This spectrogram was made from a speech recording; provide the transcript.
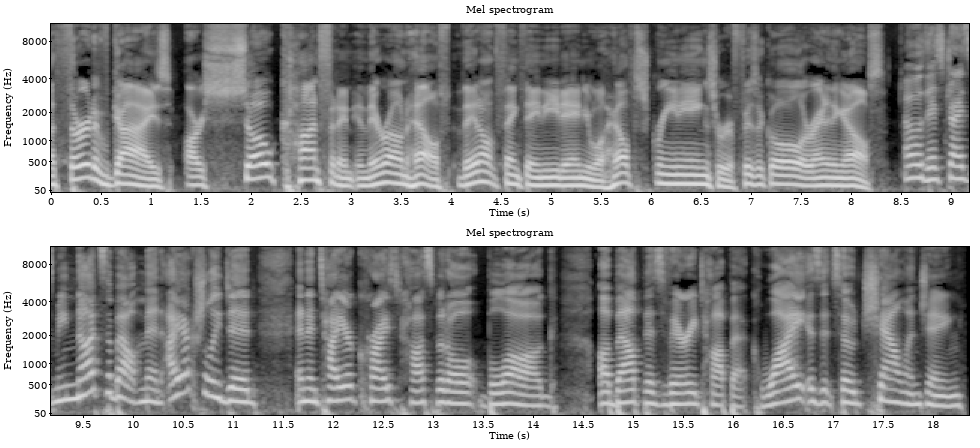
a third of guys are so confident in their own health, they don't think they need annual health screenings or a physical or anything else. Oh, this drives me nuts about men. I actually did an entire Christ Hospital blog about this very topic. Why is it so challenging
